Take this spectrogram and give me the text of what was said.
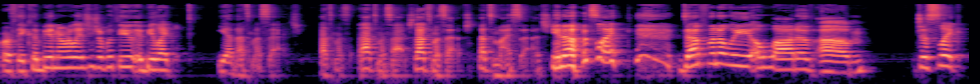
or if they could be in a relationship with you, it'd be like, yeah, that's my Sag. That's my that's my Sag. That's my Sag. That's my Sag. You know, it's like definitely a lot of um just like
